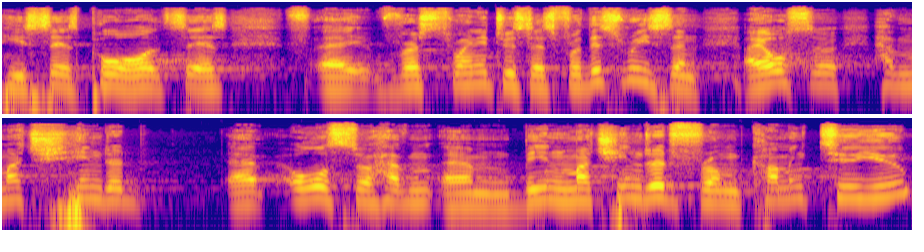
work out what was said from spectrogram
He says, Paul says, uh, verse 22 says, For this reason, I also have much hindered, uh, also have um, been much hindered from coming to you.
